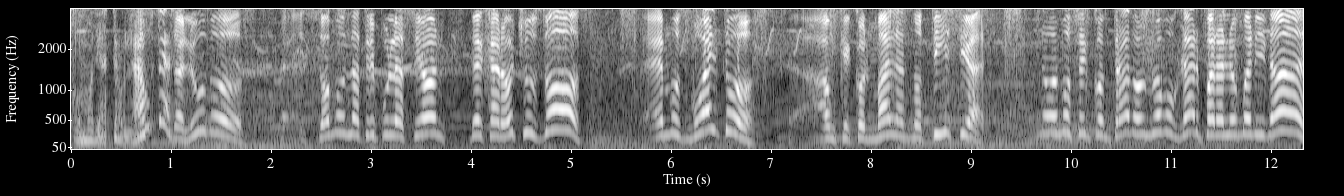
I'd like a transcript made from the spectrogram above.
como de astronautas. ¡Saludos! Somos la tripulación del Jarochus 2. Hemos vuelto, aunque con malas noticias. No hemos encontrado un nuevo hogar para la humanidad.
